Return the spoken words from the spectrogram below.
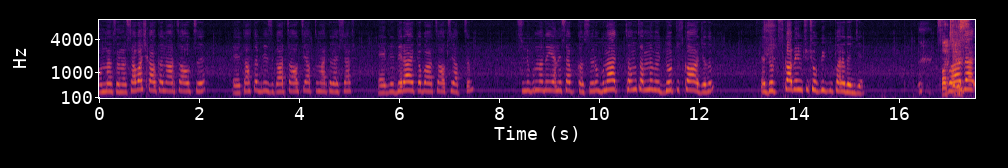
Ondan sonra savaş kalkanı artı 6. E, tahta bilezik artı 6 yaptım arkadaşlar. E, bir de deri ayakkabı artı 6 yaptım. Şimdi bununla da yan hesap kasıyorum. Buna tamı tamına böyle 400k harcadım. Yani 400k benim için çok büyük bir para bence. Bu Fakiriz. arada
